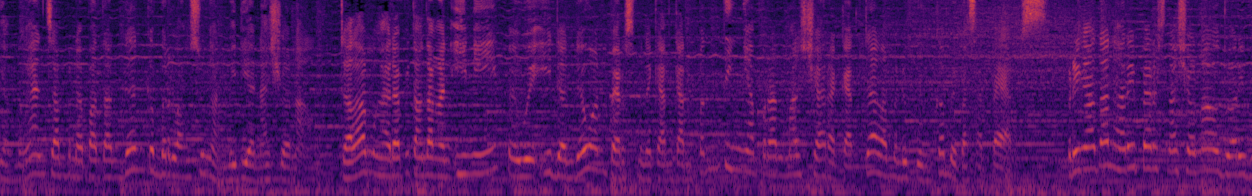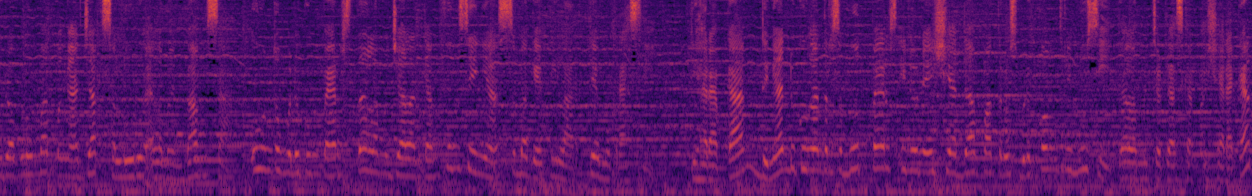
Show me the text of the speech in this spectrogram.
yang mengancam pendapatan dan keberlangsungan media nasional. Dalam menghadapi tantangan ini, PWI dan Dewan Pers menekankan pentingnya peran masyarakat dalam mendukung kebebasan pers. Peringatan Hari Pers Nasional 2024 mengajak seluruh elemen bangsa untuk mendukung pers dalam menjalankan fungsinya sebagai pilar demokrasi. Diharapkan dengan dukungan tersebut pers Indonesia dapat terus berkontribusi dalam mencerdaskan masyarakat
